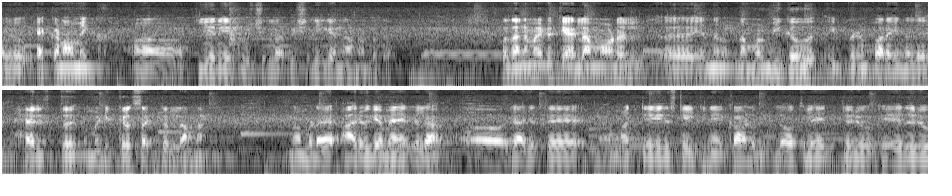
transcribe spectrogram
ഒരു എക്കണോമിക് തിയറിയെക്കുറിച്ചുള്ള വിശദീകരണമാണുള്ളത്. പ്രധാനമായിട്ടും കേരള മോഡൽ എന്ന് നമ്മൾ മികവ് ഇപ്പോഴും പറയുന്നത് ഹെൽത്ത് മെഡിക്കൽ സെക്ടറിലാണ് നമ്മുടെ ആരോഗ്യ മേഖല രാജ്യത്തെ മറ്റേത് സ്റ്റേറ്റിനേക്കാളും ലോകത്തിലെ ഏറ്റൊരു ഏതൊരു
